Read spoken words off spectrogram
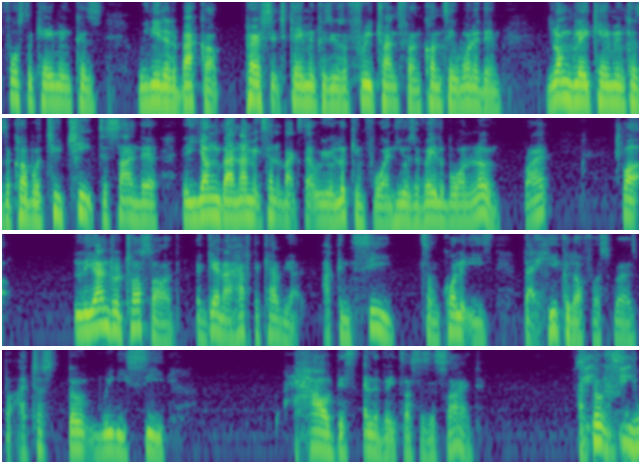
Forster came in because we needed a backup. Perisic came in because he was a free transfer and Conte wanted him. Lenglet came in because the club were too cheap to sign the, the young dynamic centre backs that we were looking for, and he was available on loan, right? But Leandro Trossard, again, I have to caveat, I can see some qualities that he could offer Spurs, but I just don't really see how this elevates us as a side. I don't see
